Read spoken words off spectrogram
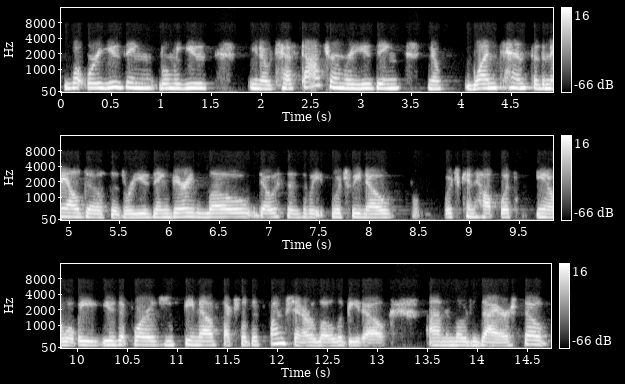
what we're using when we use, you know, testosterone, we're using, you know, one tenth of the male doses. We're using very low doses, which we know, which can help with, you know, what we use it for is just female sexual dysfunction or low libido um, and low desire. So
